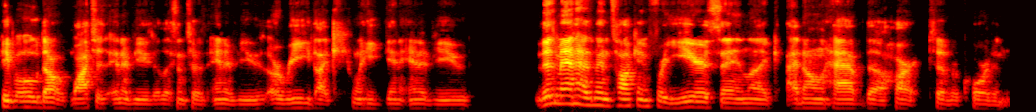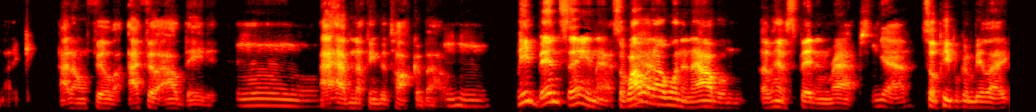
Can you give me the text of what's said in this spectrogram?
People who don't watch his interviews or listen to his interviews or read like when he getting interviewed. This man has been talking for years saying like I don't have the heart to record and like I don't feel I feel outdated. Mm. I have nothing to talk about. Mm-hmm. He been saying that. So why yeah. would I want an album of him spitting raps? Yeah. So people can be like,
